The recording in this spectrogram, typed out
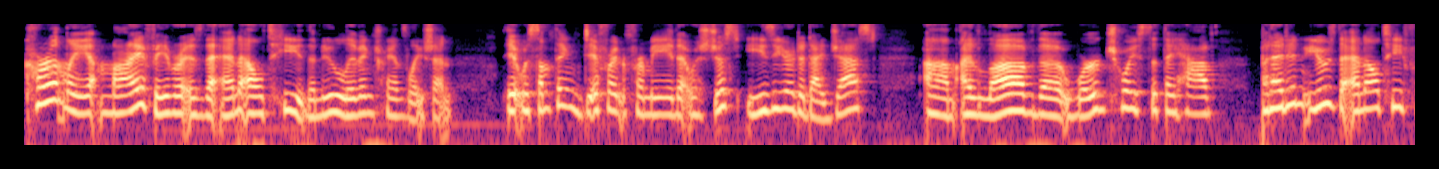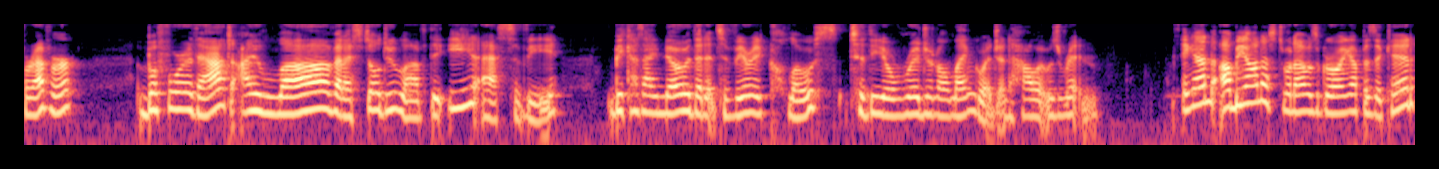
Currently, my favorite is the NLT, the New Living Translation. It was something different for me that was just easier to digest. Um, I love the word choice that they have, but I didn't use the NLT forever. Before that, I love, and I still do love, the ESV because I know that it's very close to the original language and how it was written. And I'll be honest, when I was growing up as a kid,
